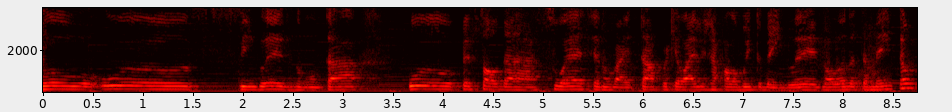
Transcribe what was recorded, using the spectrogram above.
O, os ingleses não vão estar, o pessoal da Suécia não vai estar, porque lá eles já falam muito bem inglês, na Holanda também. Então,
